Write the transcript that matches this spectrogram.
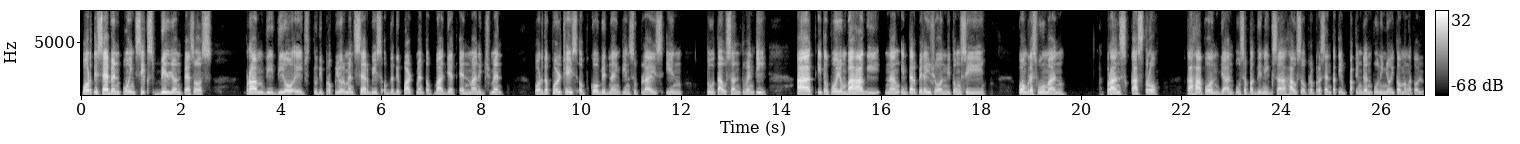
47.6 billion pesos from the DOH to the procurement service of the Department of Budget and Management for the purchase of COVID-19 supplies in 2020. At ito po yung bahagi ng interpellation nitong si Congresswoman Franz Castro kahapon diyan po sa pagdinig sa House of Representatives. Pakinggan po ninyo ito mga tol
